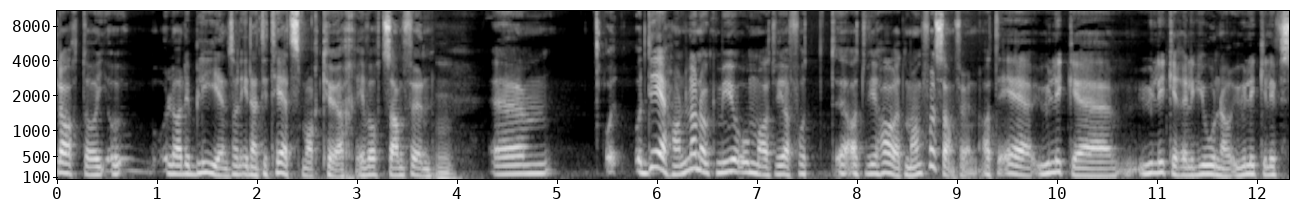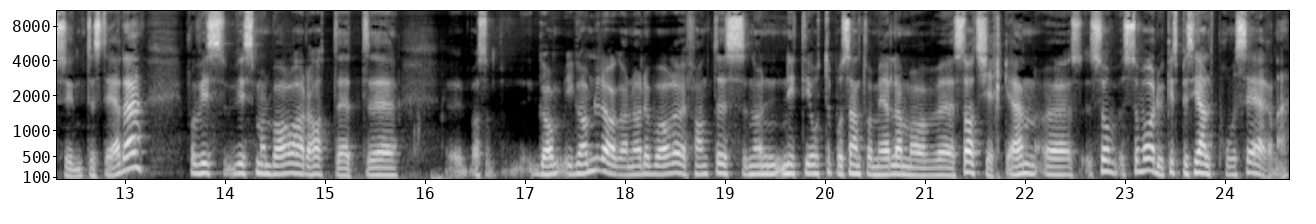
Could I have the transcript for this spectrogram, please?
klart å, å, å la det bli en sånn identitetsmarkør i vårt samfunn. Um, og, og det handler nok mye om at vi har, fått, at vi har et mangfoldssamfunn. At det er ulike, ulike religioner, ulike livssyn til stede. For hvis, hvis man bare hadde hatt et, eh, altså, gam, I gamle dager, når det bare fantes Når 98% var medlem av eh, statskirken, eh, så, så var det jo ikke spesielt provoserende.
